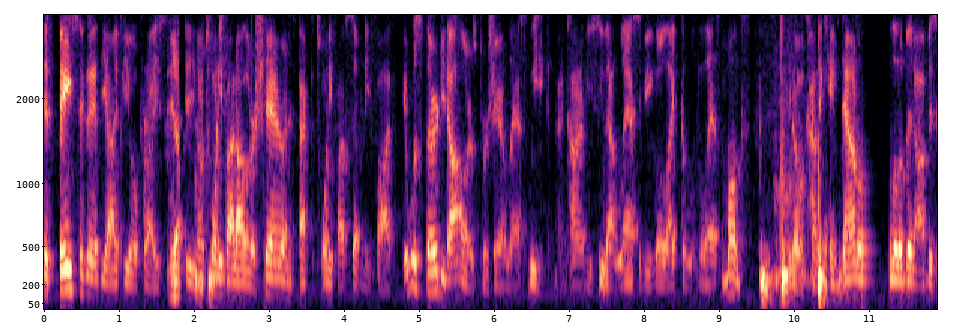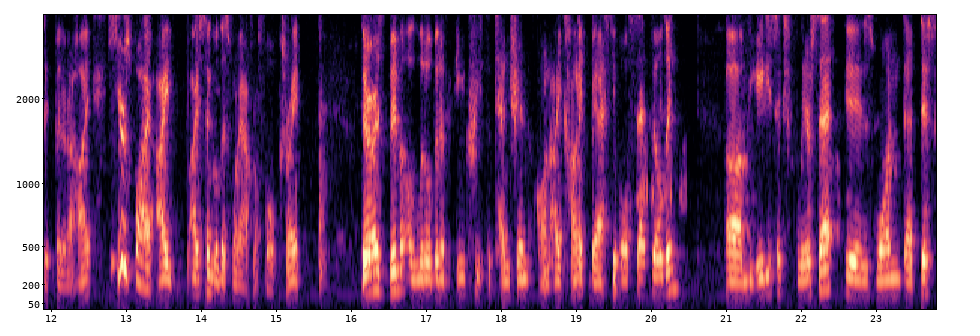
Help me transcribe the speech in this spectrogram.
It's basically at the IPO price. It- Yep. You know, twenty five dollar a share, and it's back to twenty five seventy five. It was thirty dollars per share last week, and kind of you see that last if you go like the, the last month, you know, it kind of came down a little bit. Obviously, it's been at a high. Here's why I I single this one out for folks. Right, there has been a little bit of increased attention on iconic basketball set building. Um, the 86 Fleer set is one that this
